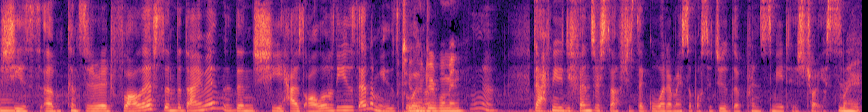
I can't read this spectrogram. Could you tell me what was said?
She's um, considered flawless in the diamond, and then she has all of these enemies. Two going hundred on. women. Daphne defends herself. She's like, What am I supposed to do? The prince made his choice. Right.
